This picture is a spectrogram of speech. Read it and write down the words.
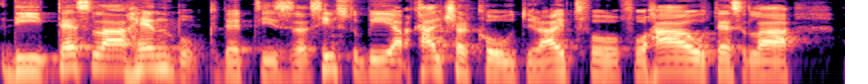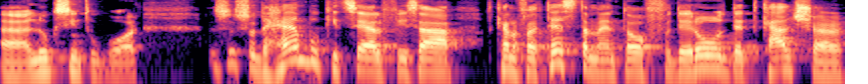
the Tesla handbook that is uh, seems to be a culture code, right, for for how Tesla uh, looks into work. So, so, the handbook itself is a kind of a testament of the role that culture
